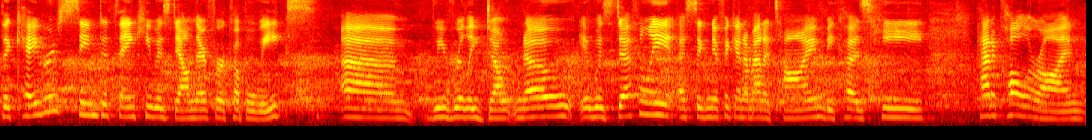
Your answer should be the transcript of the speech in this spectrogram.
The cavers seem to think he was down there for a couple weeks. Um, we really don't know. It was definitely a significant amount of time because he had a collar on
